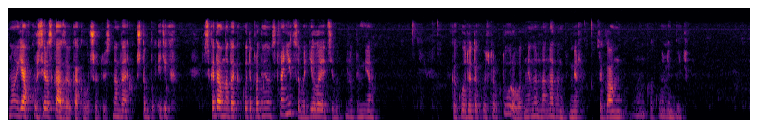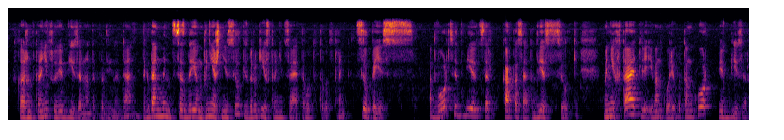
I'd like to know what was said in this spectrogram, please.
Ну, я в курсе рассказываю, как лучше. То есть надо, чтобы этих то есть, когда вам надо какую-то продвинуть страницу, вы делаете, вот, например, какую-то такую структуру. Вот мне надо, надо например, заглавную ну, какую-нибудь, скажем, страницу WebVisor надо продвинуть. Да? Тогда мы создаем внешние ссылки с других страниц сайта. Вот эта вот страница. ссылка есть AdWords WebVisor, карта сайта, две ссылки. В них в тайтле и в анкоре. Вот анкор, WebVisor.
